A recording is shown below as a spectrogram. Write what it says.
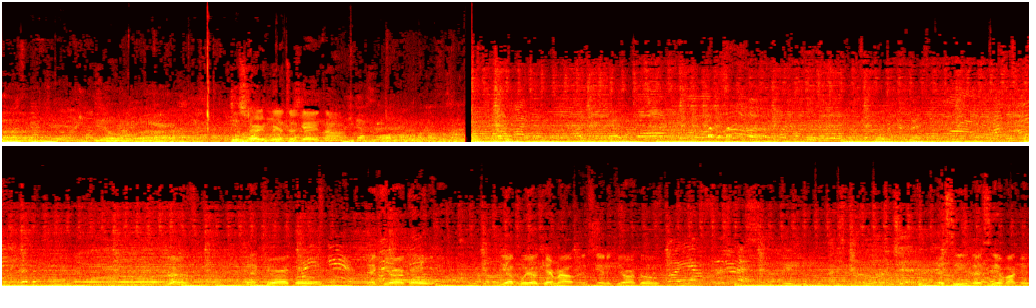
uh, you know, uh, 30 disorganized. minutes till game time. QR code, that QR code, you gotta pull your camera out and scan the QR code. Let's see, let's see if I can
